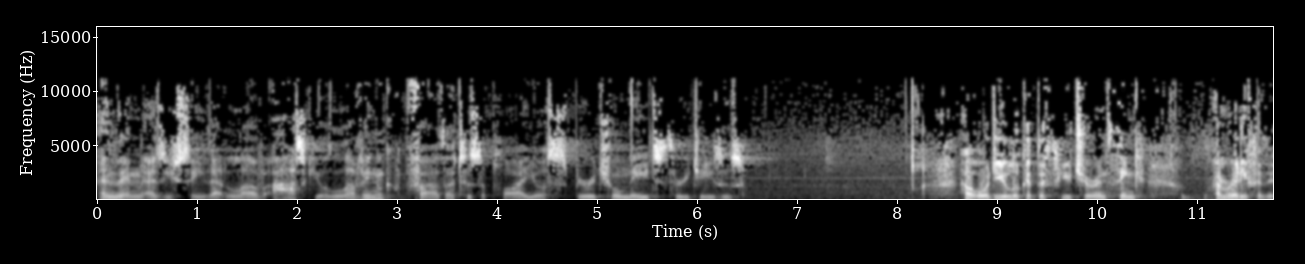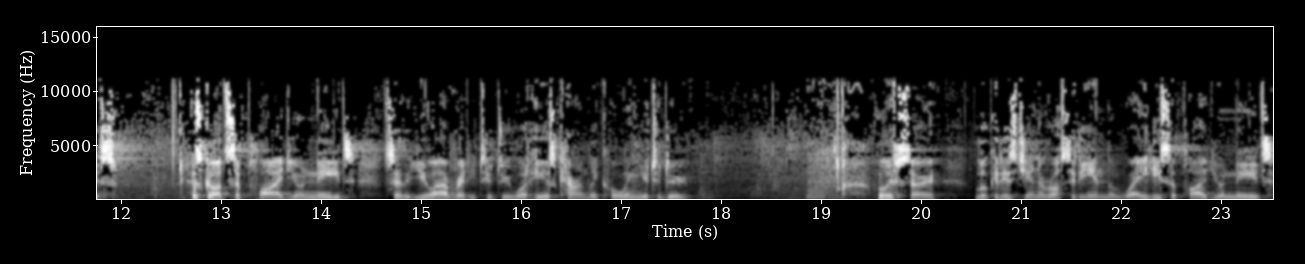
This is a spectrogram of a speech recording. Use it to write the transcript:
And then as you see that love, ask your loving Father to supply your spiritual needs through Jesus. Uh, or do you look at the future and think, I'm ready for this? Has God supplied your needs so that you are ready to do what He is currently calling you to do? Well, if so, look at His generosity in the way He supplied your needs.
